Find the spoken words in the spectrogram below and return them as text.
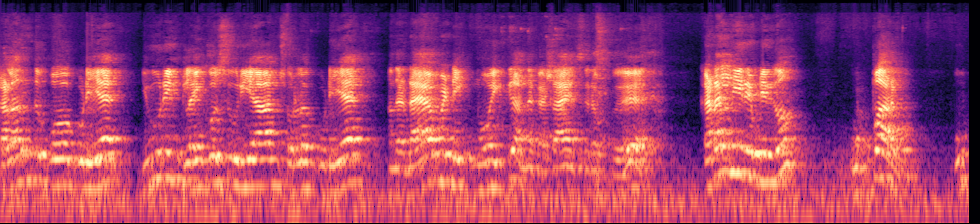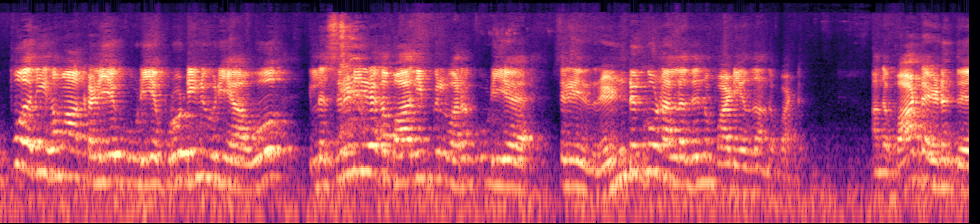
கலந்து போகக்கூடிய யூரின் கிளைகோசூரியான்னு சொல்லக்கூடிய அந்த டயபெட்டிக் நோய்க்கு அந்த கஷாய சிறப்பு கடல் நீர் எப்படி இருக்கும்? உப்பா இருக்கும். உப்பு அதிகமா கழியக்கூடிய புரோட்டீனுரியாவோ இல்ல சிறுநீரக பாதிப்பில் வரக்கூடிய சிறுநீர் ரெண்டுக்கும் நல்லதுன்னு பாடியது அந்த பாட்டு. அந்த பாட்டை எடுத்து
